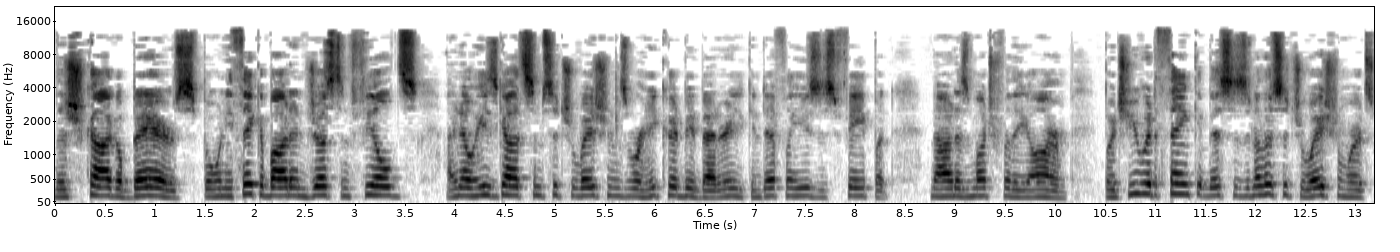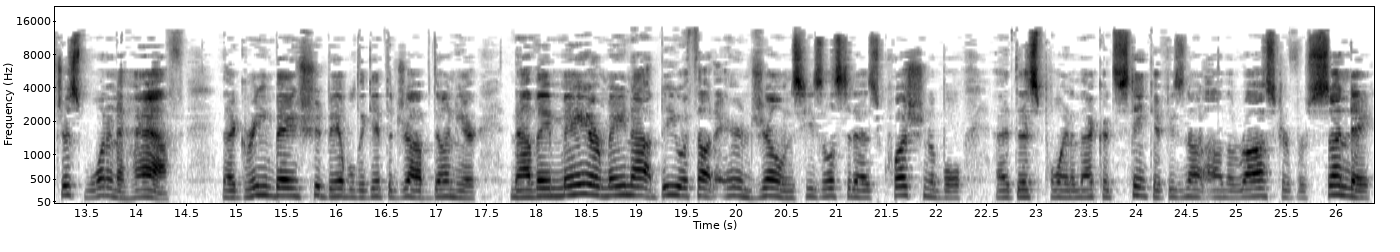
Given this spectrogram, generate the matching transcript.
the Chicago Bears, but when you think about it, Justin Fields, I know he's got some situations where he could be better. He can definitely use his feet, but not as much for the arm. But you would think this is another situation where it's just one and a half that Green Bay should be able to get the job done here. Now, they may or may not be without Aaron Jones. He's listed as questionable at this point, and that could stink if he's not on the roster for Sunday.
